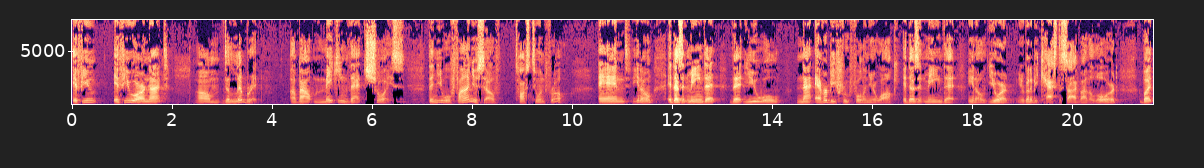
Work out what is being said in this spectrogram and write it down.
if you if you are not um, deliberate about making that choice, then you will find yourself tossed to and fro. And you know, it doesn't mean that that you will not ever be fruitful in your walk. It doesn't mean that you know you're you're going to be cast aside by the Lord, but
